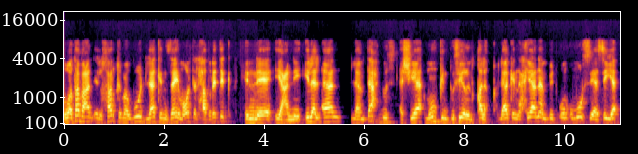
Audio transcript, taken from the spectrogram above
هو طبعا الخرق موجود لكن زي ما قلت لحضرتك إن يعني إلى الآن لم تحدث أشياء ممكن تثير القلق لكن أحيانا بتقوم أمور سياسية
